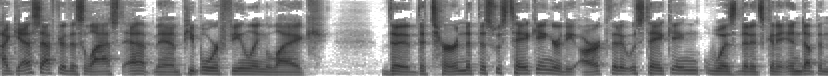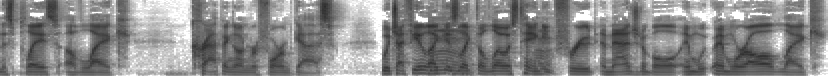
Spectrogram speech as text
I guess after this last ep, man, people were feeling like the the turn that this was taking or the arc that it was taking was that it's going to end up in this place of like crapping on reformed guys, which I feel like Mm. is like the lowest hanging fruit imaginable, and w- and we're all like,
